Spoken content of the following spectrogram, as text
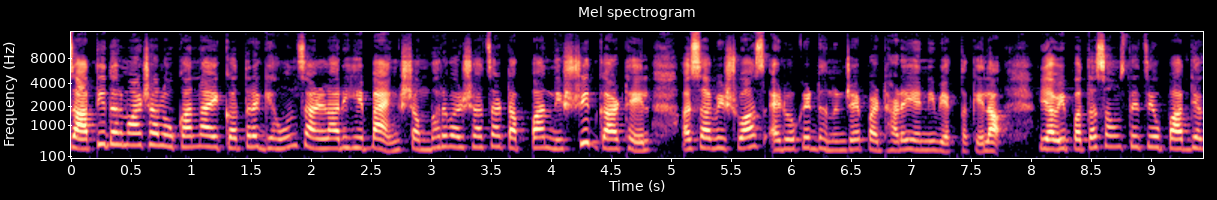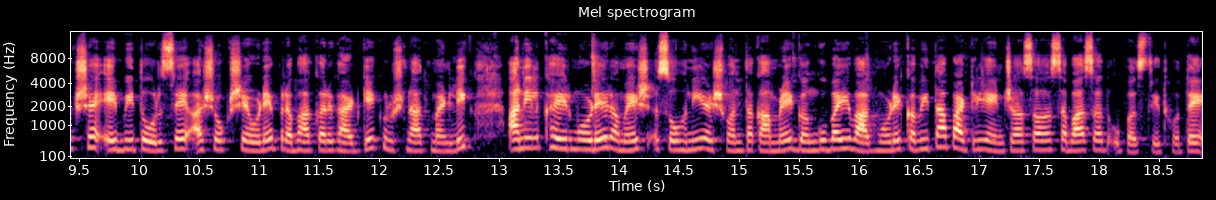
जाती धर्माच्या लोकांना एकत्र घेऊन चालणारी ही बँक शंभर वर्षाचा टप्पा निश्चित गाठेल असा विश्वास ॲडव्होकेट धनंजय पठाडे यांनी व्यक्त केला. यावेळी पतसंस्थेचे उपाध्यक्ष ए बी तोरसे अशोक शेवडे प्रभाकर घाटगे कृष्णात मंडलिक अनिल खैरमोडे रमेश सोहनी यशवंत कांबळे गंगूबाई वाघमोडे कविता पाटील यांच्यासह सभासद उपस्थित होते.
